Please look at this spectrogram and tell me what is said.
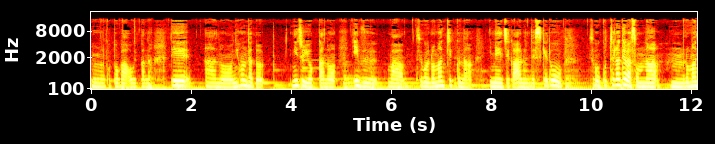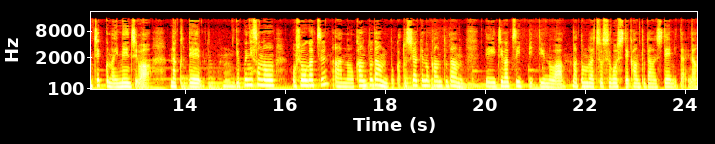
うん、ことが多いかな。であの日本だと24日のイブはすごいロマンチックなイメージがあるんですけどそうこちらではそんな、うん、ロマンチックなイメージはなくて、うん、逆にそのお正月あのカウントダウンとか年明けのカウントダウンで1月1日っていうのは、まあ、友達と過ごしてカウントダウンしてみたいな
